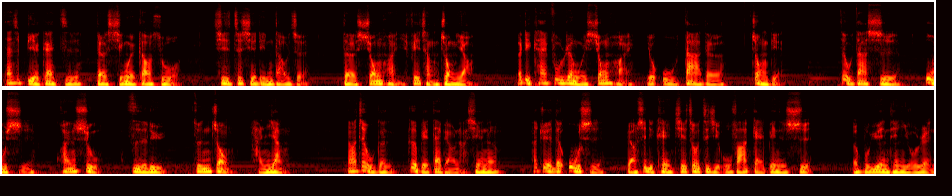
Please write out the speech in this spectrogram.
但是比尔盖茨的行为告诉我，其实这些领导者的胸怀也非常重要。而李开复认为，胸怀有五大的重点，这五大是务实、宽恕、自律、尊重、涵养。然后这五个个别代表哪些呢？他觉得务实。表示你可以接受自己无法改变的事，而不怨天尤人；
